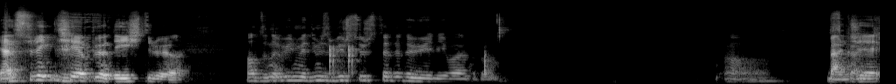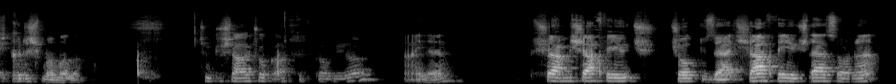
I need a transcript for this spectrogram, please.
Yani sürekli şey yapıyor, değiştiriyor. Adını bilmediğimiz bir sürü sitede de üyeliği vardır onun. Aa, Bence işte. kırışmamalı. çünkü şah çok aktif kalıyor. Aynen. Şu an bir şah F3. Çok güzel. Şah F3'ten sonra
